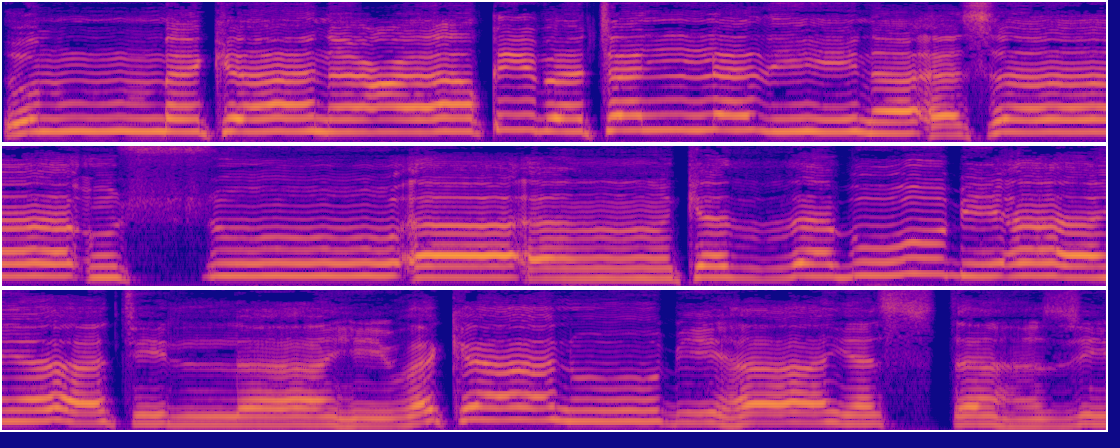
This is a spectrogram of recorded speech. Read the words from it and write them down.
ثم كان عاقبة الذين أساءوا السوء أن كذبوا بآيات الله وكانوا بها يستهزئون.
